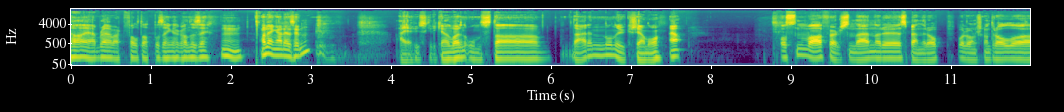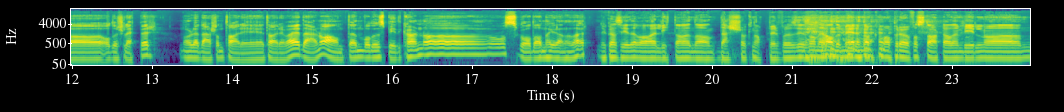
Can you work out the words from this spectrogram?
Ja, jeg ble i hvert fall tatt på senga, kan du si. Mm. Hvor lenge er det siden? Nei, jeg husker ikke. Det var en onsdag Det er noen uker siden nå. Åssen var følelsen der når du spenner opp på launchkontroll og, og du slipper? Når det der som tar i, tar i vei. Det er noe annet enn både speedcaren og, og Skodaen og greiene der. Du kan si det var litt av en annen dash og knapper, for å si det sånn. Jeg hadde mer enn nok med å prøve å få starta den bilen, og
